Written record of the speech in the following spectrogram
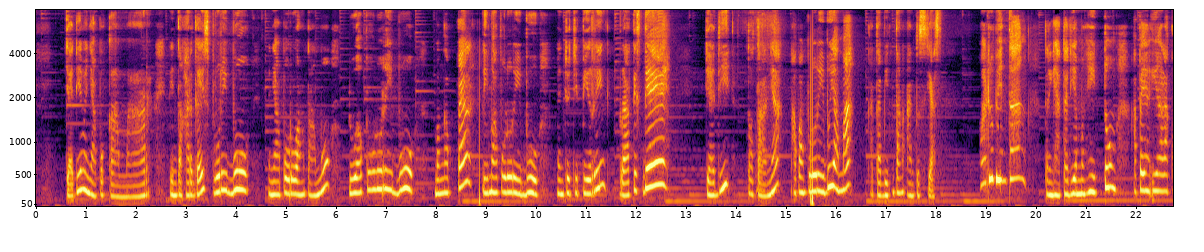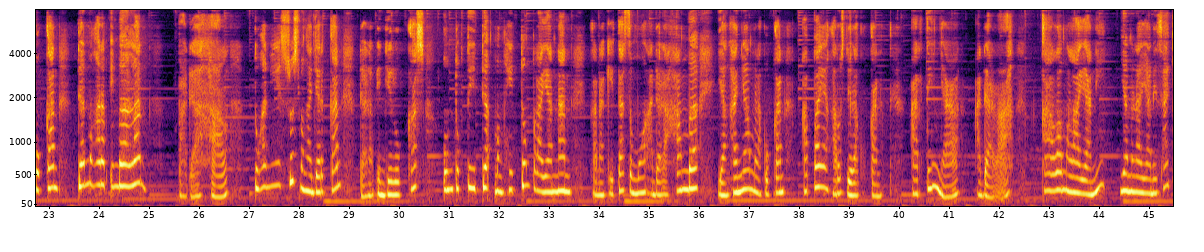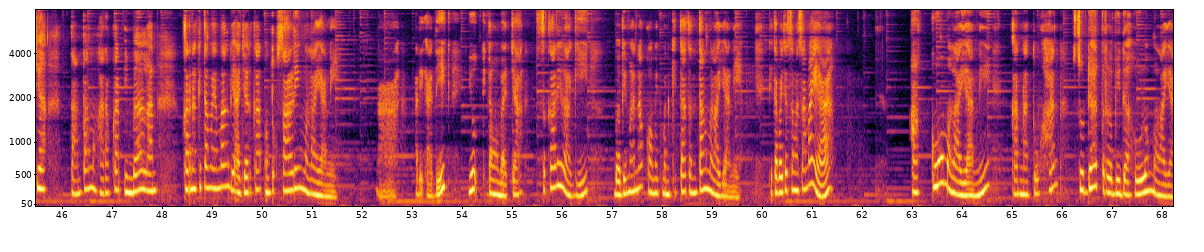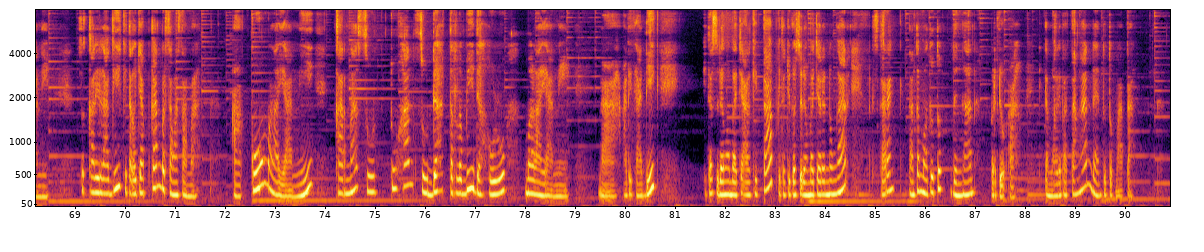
Jadi menyapu kamar, Bintang hargai 10 ribu. Menyapu ruang tamu 20 ribu. Mengepel 50 ribu. Mencuci piring gratis deh. Jadi Totalnya 80 ribu ya mah, kata Bintang antusias. Waduh Bintang, ternyata dia menghitung apa yang ia lakukan dan mengharap imbalan. Padahal Tuhan Yesus mengajarkan dalam Injil Lukas untuk tidak menghitung pelayanan karena kita semua adalah hamba yang hanya melakukan apa yang harus dilakukan. Artinya adalah kalau melayani, ya melayani saja tanpa mengharapkan imbalan, karena kita memang diajarkan untuk saling melayani. Nah, adik-adik, yuk kita membaca sekali lagi bagaimana komitmen kita tentang melayani. Kita baca sama-sama ya. Aku melayani karena Tuhan sudah terlebih dahulu melayani. Sekali lagi kita ucapkan bersama-sama. Aku melayani karena Tuhan sudah terlebih dahulu melayani. Nah, adik-adik, kita sudah membaca Alkitab, kita juga sudah membaca renungan. Sekarang Tante mau tutup dengan berdoa. Kita mau lipat tangan dan tutup mata.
